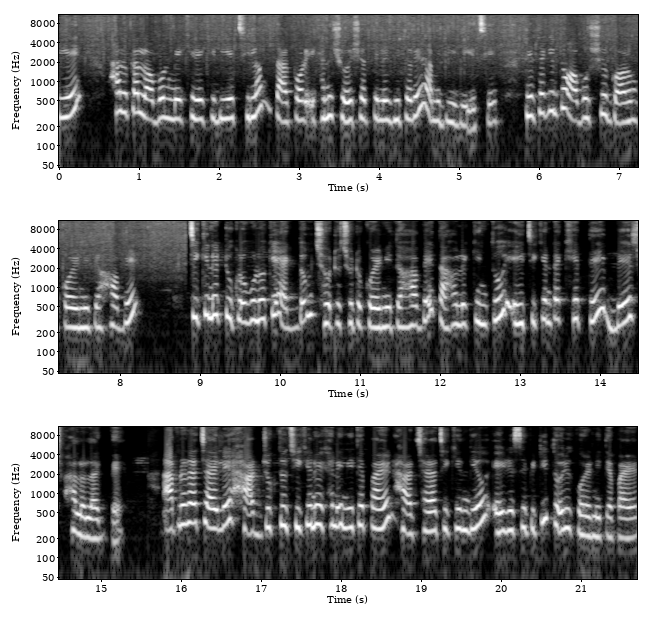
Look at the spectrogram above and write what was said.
দিয়ে হালকা লবণ মেখে রেখে দিয়েছিলাম। তারপর এখানে সরিষার তেলের ভিতরে আমি দিয়ে দিয়েছি। তেলটা কিন্তু অবশ্যই গরম করে নিতে হবে। চিকেনের টুকরোগুলোকে একদম ছোট ছোট করে নিতে হবে। তাহলে কিন্তু এই চিকেনটা খেতে বেশ ভালো লাগবে। আপনারা চাইলে হাড়যুক্ত চিকেনও এখানে নিতে পারেন। হাড় ছাড়া চিকেন দিয়েও এই রেসিপিটি তৈরি করে নিতে পারেন।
